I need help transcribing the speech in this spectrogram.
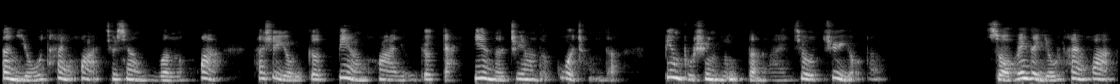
但犹太化就像文化，它是有一个变化、有一个改变的这样的过程的，并不是你本来就具有的。所谓的犹太化，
